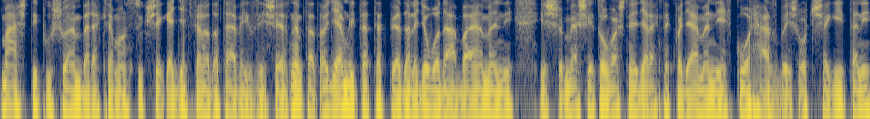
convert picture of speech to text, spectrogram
más típusú emberekre van szükség egy-egy feladat elvégzéséhez. Nem? Tehát, ahogy említetted például egy óvodába elmenni és mesét olvasni a gyereknek, vagy elmenni egy kórházba és ott segíteni,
